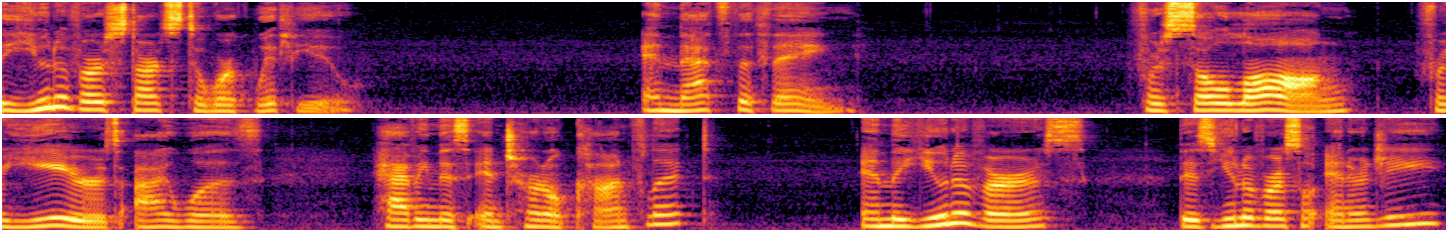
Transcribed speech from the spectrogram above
the universe starts to work with you. And that's the thing. For so long, for years, I was having this internal conflict, and the universe, this universal energy,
